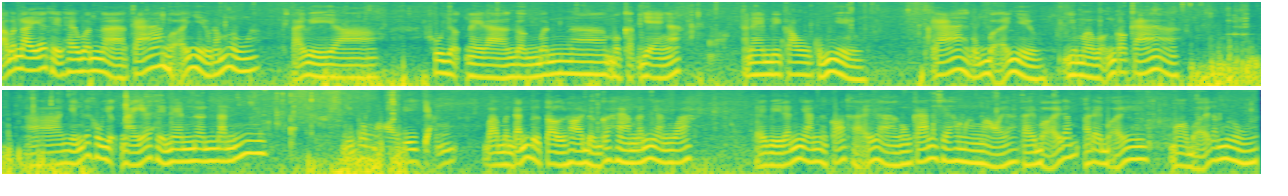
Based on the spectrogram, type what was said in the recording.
Ở bên đây thì theo bên là cá bể nhiều lắm luôn á. Tại vì à, khu vực này là gần bên à, bờ cặp vàng á. Anh em đi câu cũng nhiều Cá thì cũng bể nhiều. Nhưng mà vẫn có cá à, à, những cái khu vực này á, thì anh em nên đánh những con mồi đi chậm và mình đánh từ từ thôi, đừng có ham đánh nhanh quá. Tại vì đánh nhanh là có thể là con cá nó sẽ không ăn mồi á. Tại bể lắm, ở đây bể, mồi bể lắm luôn á.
